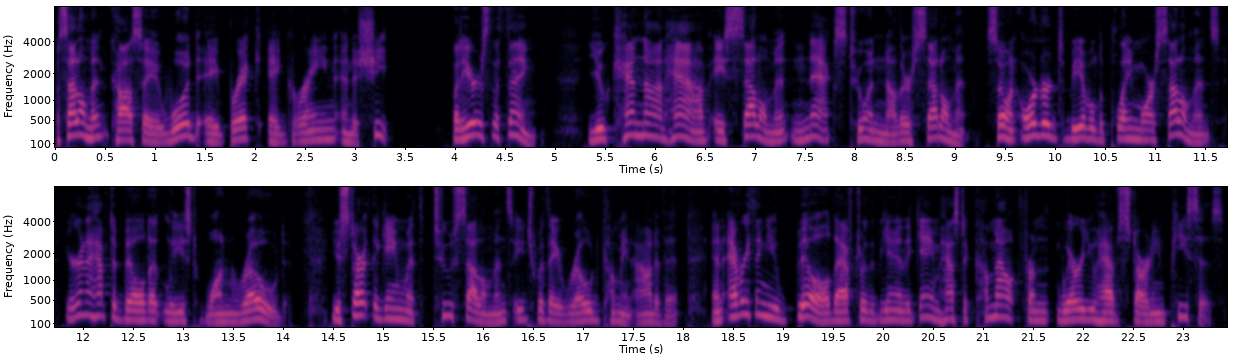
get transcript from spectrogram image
A settlement costs a wood, a brick, a grain, and a sheep. But here's the thing you cannot have a settlement next to another settlement. So, in order to be able to play more settlements, you're going to have to build at least one road. You start the game with two settlements, each with a road coming out of it, and everything you build after the beginning of the game has to come out from where you have starting pieces.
